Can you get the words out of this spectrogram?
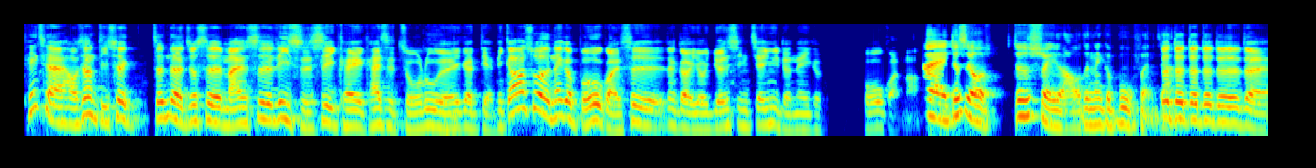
听起来好像的确真的就是蛮是历史系可以开始着陆的一个点。你刚刚说的那个博物馆是那个有圆形监狱的那个博物馆吗？对，就是有就是水牢的那个部分。对对对对对对对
